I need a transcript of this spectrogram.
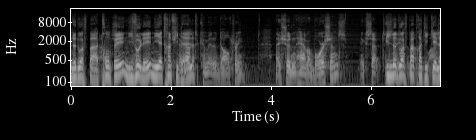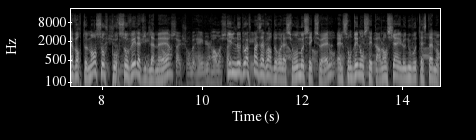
ne doivent pas tromper, ni voler, ni être infidèles. Ils ne doivent pas pratiquer l'avortement sauf pour sauver la vie de la mère. Ils ne doivent pas avoir de relations homosexuelles. Elles sont dénoncées par l'Ancien et le Nouveau Testament.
